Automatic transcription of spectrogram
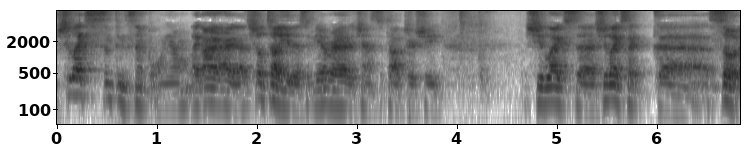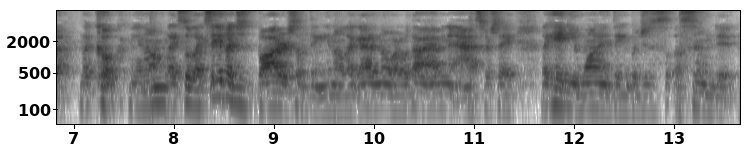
she likes something simple, you know. Like all right, all right, she'll tell you this if you ever had a chance to talk to her. She she likes uh, she likes like uh, soda, like Coke, you know. Like so, like say if I just bought her something, you know, like out of nowhere without having to ask her, say like, hey, do you want anything? But just assumed it.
